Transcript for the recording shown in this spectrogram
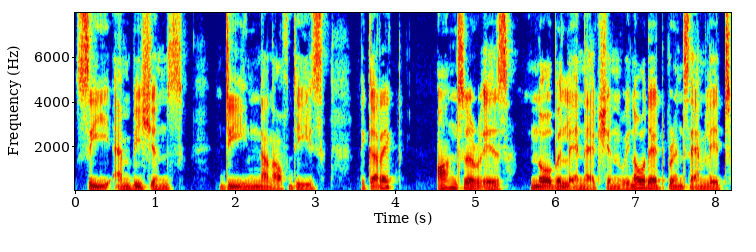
C. Ambitions D. None of these. The correct answer is noble inaction. We know that Prince Hamlet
